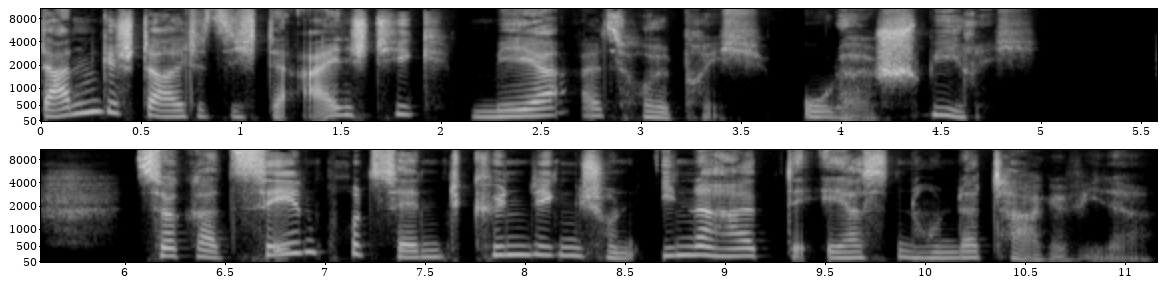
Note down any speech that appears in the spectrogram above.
dann gestaltet sich der Einstieg mehr als holprig oder schwierig. Circa 10% kündigen schon innerhalb der ersten 100 Tage wieder.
